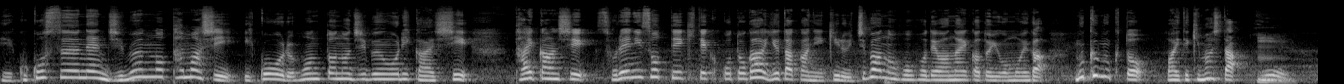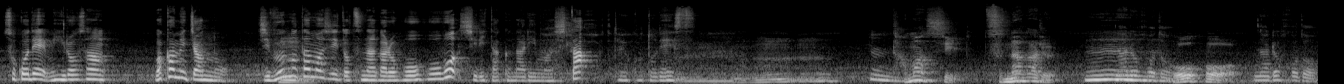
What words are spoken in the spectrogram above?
えーここ数年自分の魂イコール本当の自分を理解し、体感し、それに沿って生きていくことが豊かに生きる一番の方法ではないかという思いがムクムクと湧いてきました。うんそこでみひろさん、わかめちゃんの自分の魂とつながる方法を知りたくなりました。ということです。うん。うん。魂とつながる。うん。なるほど。方法。なるほど。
